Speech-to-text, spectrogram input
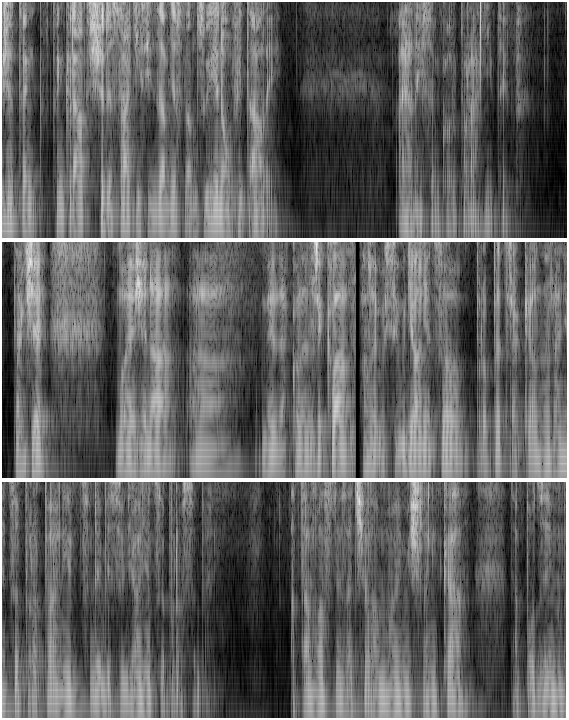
že ten, tenkrát 60 tisíc zaměstnanců jenom v Itálii. A já nejsem korporátní typ. Takže moje žena a mi nakonec řekla, ale už si udělal něco pro Petra Kellnera, něco pro Pioneer, co kdyby si udělal něco pro sebe. A tam vlastně začala moje myšlenka na podzim,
